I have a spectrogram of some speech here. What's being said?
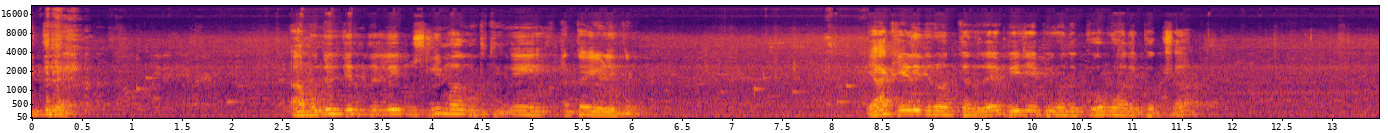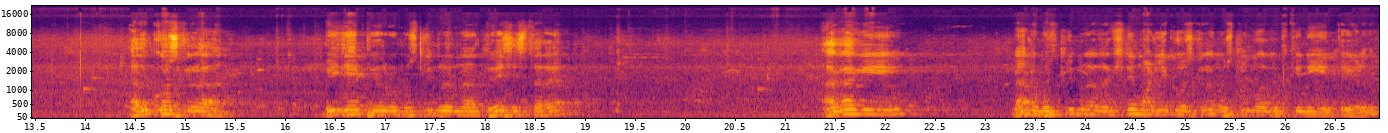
ಇದ್ರೆ ಆ ಮುಂದಿನ ಜನ್ಮದಲ್ಲಿ ಮುಸ್ಲಿಂ ಆಗಿ ಅಂತ ಹೇಳಿದ್ರು. ಯಾಕೆ ಹೇಳಿದ್ರು ಅಂತಂದ್ರೆ ಬಿಜೆಪಿ ಒಂದು ಕೋಮುವಾದಿ ಪಕ್ಷ. ಅದಕ್ಕೋಸ್ಕರ ಬಿಜೆಪಿಯವರು ಮುಸ್ಲಿಮರನ್ನ ದ್ವೇಷಿಸ್ತಾರೆ. ಹಾಗಾಗಿ ನಾನು ಮುಸ್ಲಿಮರ ರಕ್ಷಣೆ ಮಾಡಲಿಕ್ಕೋಸ್ಕರ ಮುಸ್ಲಿಮ್ ಹುಡ್ತೀನಿ ಅಂತ ಹೇಳಿದ್ರು.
